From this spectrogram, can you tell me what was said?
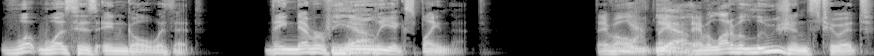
What was his end goal with it? They never Yeah. fully explain that. They've all Yeah. they, Yeah. they have a lot of allusions to it,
